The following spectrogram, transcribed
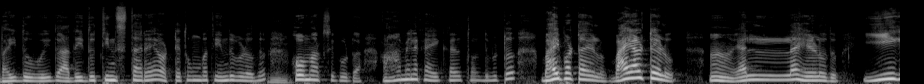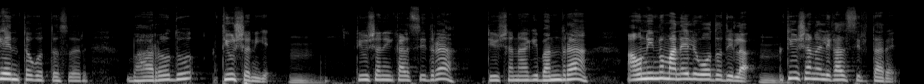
ಬೈದು ಇದು ಅದು ಇದು ತಿನ್ಸ್ತಾರೆ ಹೊಟ್ಟೆ ತುಂಬ ತಿಂದು ಬಿಡೋದು ಹೋಮ್. ವರ್ಕ್ ಸಿಕ್ಬಿಟ್ಟು. ಆಮೇಲೆ ಕೈ ಕಾಲು ತೊಳೆದ್ಬಿಟ್ಟು ಬಾಯ್ಪಟ್ಟ ಹೇಳು ಬಾಯಾಳ್ಟ ಹೇಳು. ಹ್ಞೂ ಎಲ್ಲ ಹೇಳೋದು. ಈಗ ಎಂತ ಗೊತ್ತಾ ಸರ್? ಬರೋದು ಟ್ಯೂಷನ್ಗೆ. ಟ್ಯೂಷನಿಗೆ ಕಳಿಸಿದ್ರಾ ಟ್ಯೂಷನ್ ಆಗಿ ಬಂದ್ರಾ ಅವನಿನ್ನು ಮನೇಲಿ ಓದೋದಿಲ್ಲ. ಟ್ಯೂಷನಲ್ಲಿ ಕಳಿಸಿರ್ತಾರೆ.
